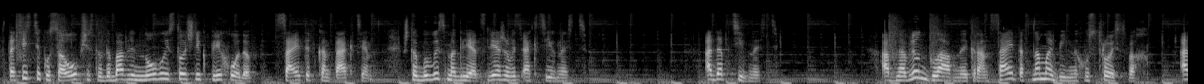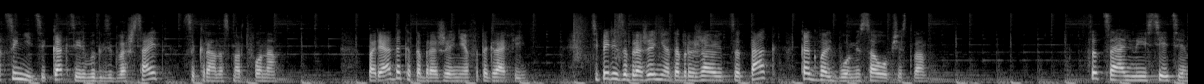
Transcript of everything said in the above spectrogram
В статистику сообщества добавлен новый источник переходов – сайты ВКонтакте, чтобы вы смогли отслеживать активность. Адаптивность. Обновлен главный экран сайтов на мобильных устройствах. Оцените, как теперь выглядит ваш сайт с экрана смартфона. Порядок отображения фотографий. Теперь изображения отображаются так, как в альбоме сообщества. Социальные сети.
